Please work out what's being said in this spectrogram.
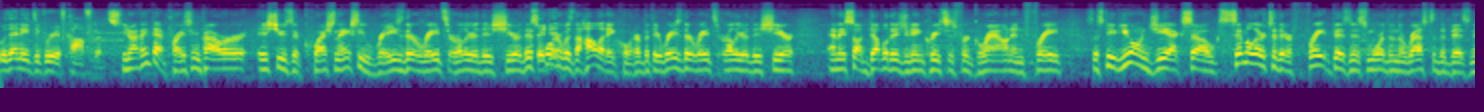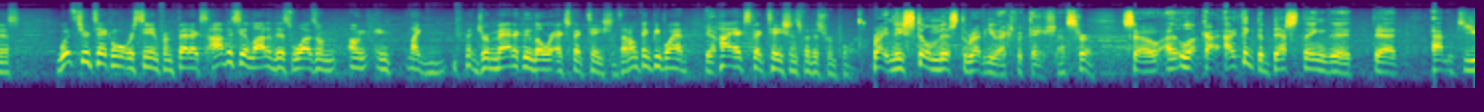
with any degree of confidence. You know, I think that pricing power issue is a question. They actually raised their rates earlier this year. This They quarter did. was the holiday quarter, but they raised their rates earlier this year, and they saw double-digit increases for ground and freight. So, Steve, you own GXO, similar to their freight business more than the rest of the business. What's your take on what we're seeing from FedEx? Obviously, a lot of this was on, on in, like dramatically lower expectations. I don't think people had Yep. high expectations for this report. Right, and they still missed the revenue expectations. That's true. So, uh, look, I, I think the best thing that, that happened to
